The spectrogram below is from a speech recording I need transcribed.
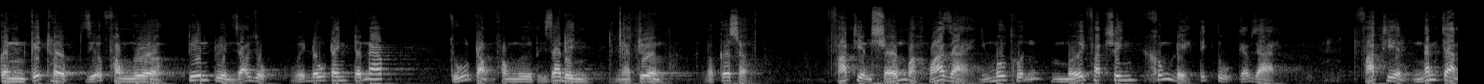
Cần kết hợp giữa phòng ngừa, tuyên truyền giáo dục với đấu tranh trấn áp, chú trọng phòng ngừa từ gia đình, nhà trường và cơ sở. Phát hiện sớm và hóa giải những mâu thuẫn mới phát sinh không để tích tụ kéo dài. Phát hiện, ngăn chặn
